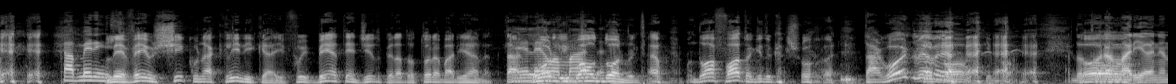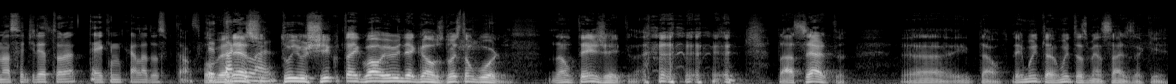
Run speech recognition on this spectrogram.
Cabo Merense. Levei o Chico na clínica e fui bem atendido pela doutora Mariana. Tá Ela é gordo uma igual o dono. Ele tá- mandou uma foto aqui do cachorro. Tá gordo, meu Que velho? bom, que bom. A doutora Ô. Mariana é a nossa diretora técnica lá do hospital. Ô. Venâncio, tu e o Chico tá igual eu e o Negão, os dois estão gordos. Não tem jeito, né? tá certo? É, então, tem muita, muitas mensagens aqui.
